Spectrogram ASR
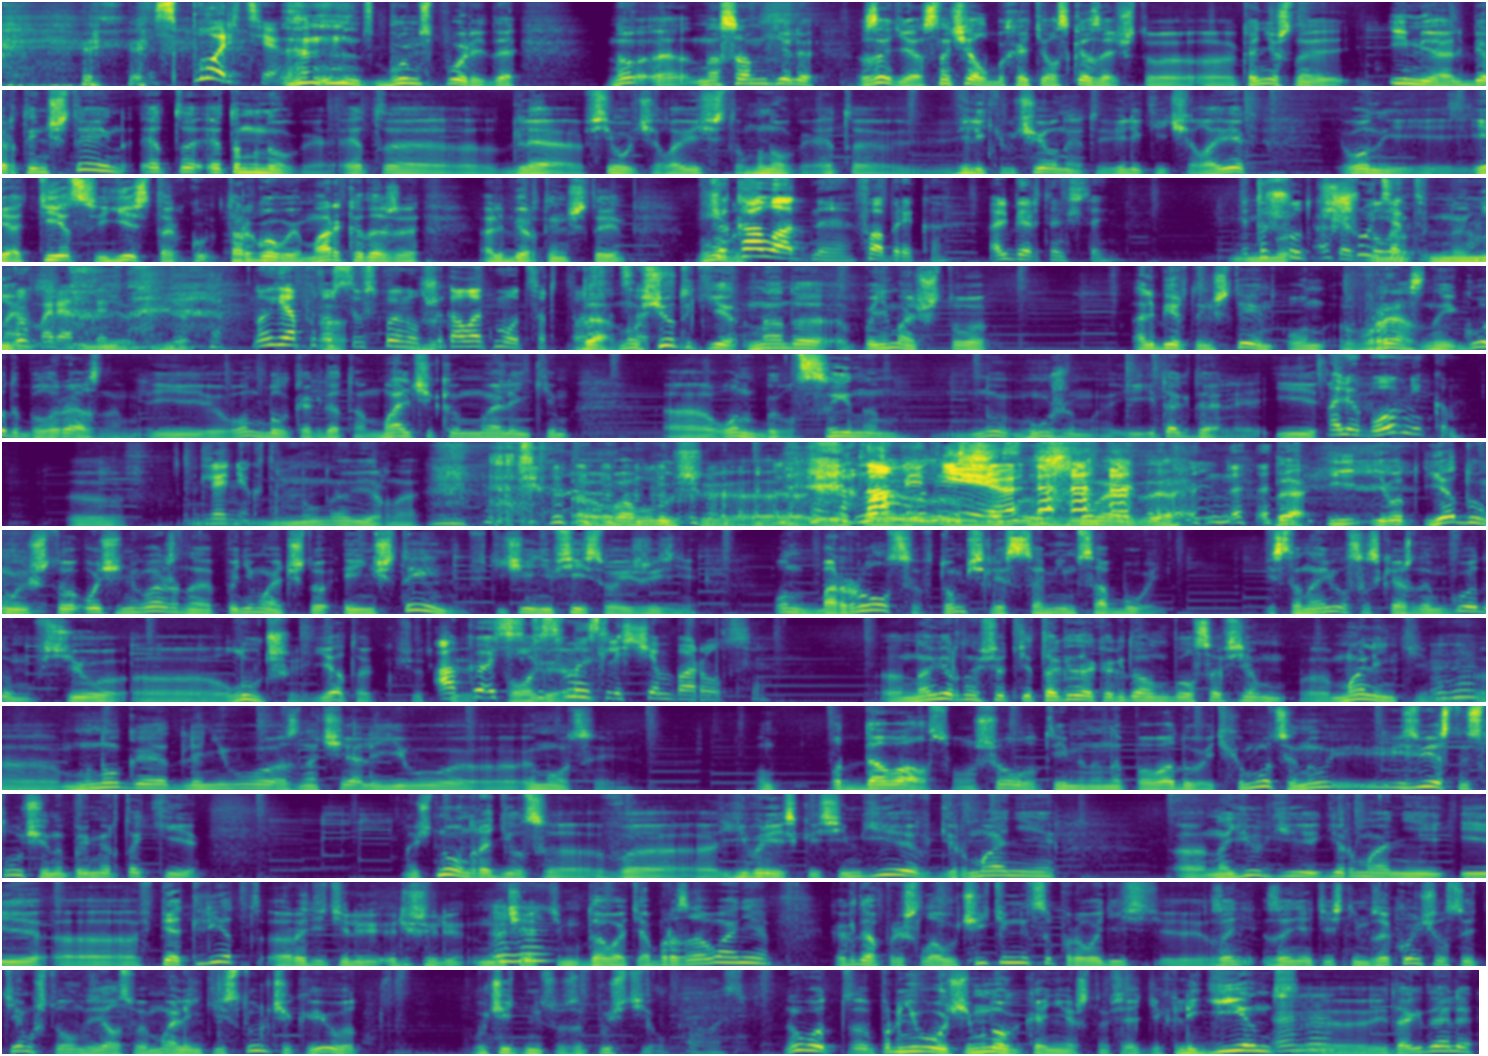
Спорьте. будем спорить, да. Но э, на самом деле, знаете, я сначала бы хотел сказать, что, э, конечно, имя Альберт Эйнштейн это, это много. Это для всего человечества много. Это великий ученый, это великий человек. Он и, и отец, и есть торгу- торговая марка дажеАльберт Эйнштейн. Много- Шоколадная фабрика, Альберт Эйнштейн. Это Ну, шутка сейчас была. Ну, нет, нет, нет. Ну, я просто А, вспомнил шоколад Моцарт. Да, но все-таки надо понимать, что Альберт Эйнштейн, он в разные годы был разным. И он был когда-то мальчиком маленьким, он был сыном, ну, мужем и, и так далее. И, А любовником? э, Для некоторых. Ну, наверное. Э, Вам лучше э, Нам виднее. да. И, вот я думаю, что очень важно понимать, что Эйнштейн в течение всей своей жизни, он боролся в том числе с самим собой. И становился с каждым годом все лучше. Я так все-таки А в смысле с чем боролся? Э, Наверное, все-таки тогда, когда он был совсем э, маленьким, э, многое для него означали его э, эмоции. Поддавался, он шел вот именно на поводу этих эмоций. Ну, и известны случаи, например, такие. Значит, ну, он родился в э, еврейской семье в Германии. э, на юге Германии, и э, в пять лет родители решили начать ему давать образование. Когда пришла учительница, проводить э, зан- занятия с ним закончился тем, что он взял свой маленький стульчик и вот учительницу запустил. Ну вот про него очень много, конечно, всяких легенд Мгм. э, и так далее.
